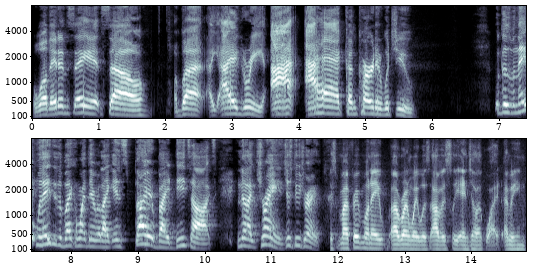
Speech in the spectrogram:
Well, they didn't say it, so but I, I agree. I I had concurred with you. because when they when they did the black and white, they were like inspired by Detox, and they're like trains, just do trains. My favorite Monet uh, runway was obviously Angelic White. I mean,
